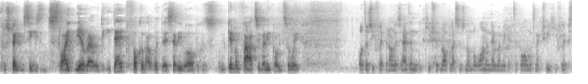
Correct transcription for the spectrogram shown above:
frustrating season slightly around. He dared fuck about with this anymore because we give him far too many points away. Or does he flip it on his head and he keeps with Robles as number one, and then when we get to Bournemouth next week, he flips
